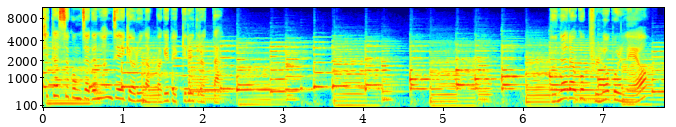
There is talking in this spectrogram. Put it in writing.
시타스 공작은 황제의 결혼 압박에 백기를 들었다. 누나라고 불러볼래요?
